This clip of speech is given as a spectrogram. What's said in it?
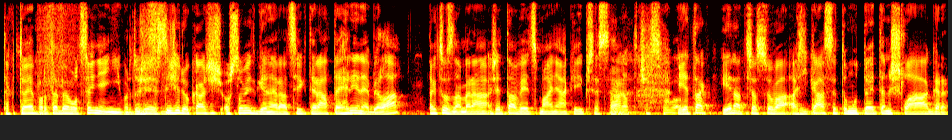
tak to je pro tebe ocenění. Protože jestliže dokážeš oslovit generaci, která tehdy nebyla, tak to znamená, že ta věc má nějaký přesah. Je nadčasová. Je, tak, je nadčasová a říká se tomu, to je ten šlágr,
